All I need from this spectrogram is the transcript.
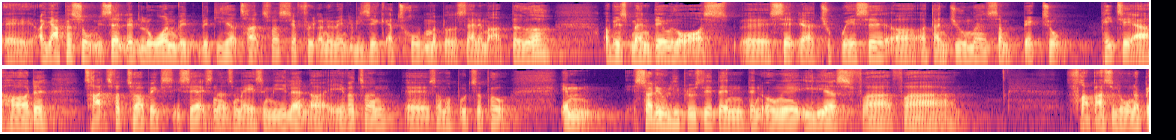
Øh, og jeg er personligt selv lidt loren ved, ved de her transfers. Jeg føler nødvendigvis ikke, at truppen er blevet særlig meget bedre. Og hvis man derudover også øh, sælger Chukwese og, og Danjuma, som begge to pt. er hotte transfer topics, især i sådan noget som AC Milan og Everton, øh, som har budt sig på, jamen, så er det jo lige pludselig den, den unge Ilias fra, fra, fra Barcelona B,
